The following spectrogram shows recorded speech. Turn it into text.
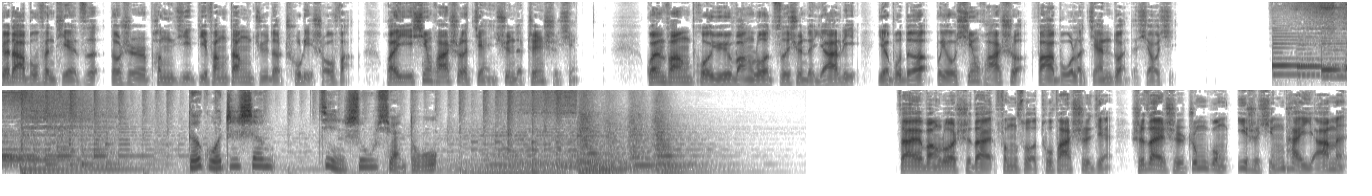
绝大部分帖子都是抨击地方当局的处理手法，怀疑新华社简讯的真实性。官方迫于网络资讯的压力，也不得不由新华社发布了简短的消息。德国之声，禁书选读。在网络时代，封锁突发事件实在是中共意识形态衙门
